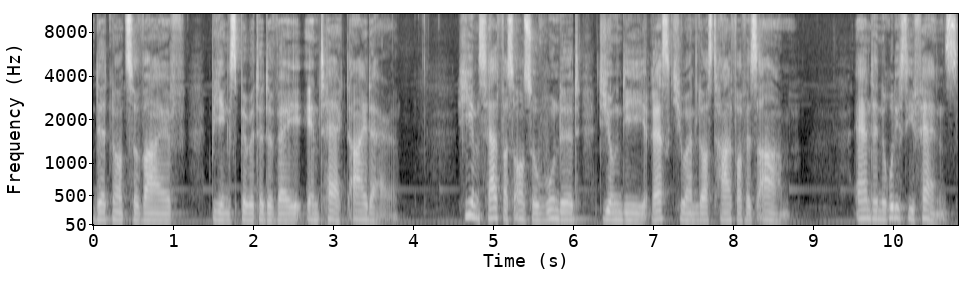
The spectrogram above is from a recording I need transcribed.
did not survive being spirited away intact either. He himself was also wounded during the rescue and lost half of his arm. And in Rudy's defense,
